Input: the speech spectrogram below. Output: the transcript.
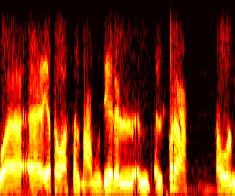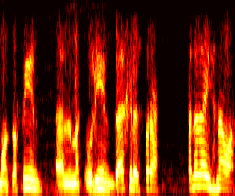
ويتواصل مع مدير الفرع أو الموظفين المسؤولين داخل الفرع. فلديه نوع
